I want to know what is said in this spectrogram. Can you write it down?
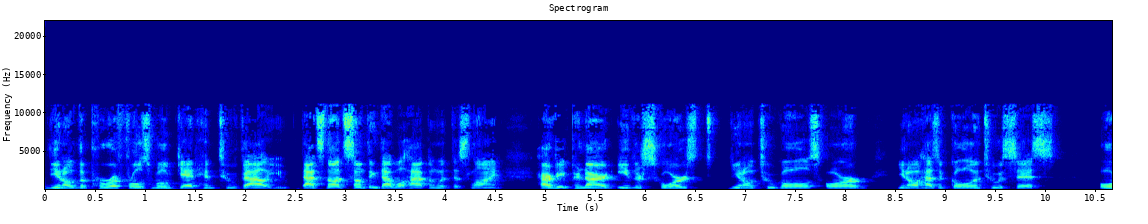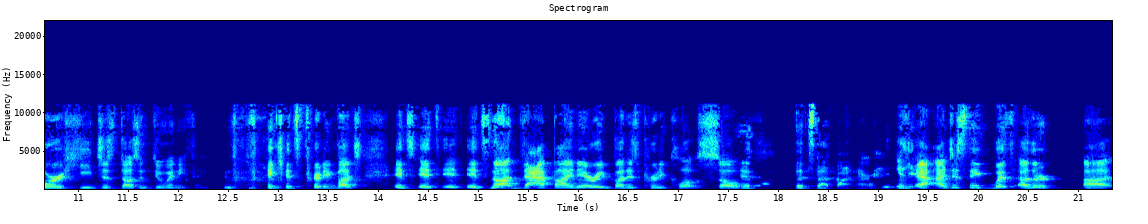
you know, the peripherals will get him to value. That's not something that will happen with this line. Harvey Pinard either scores, you know, two goals or you know, has a goal and two assists, or he just doesn't do anything. like it's pretty much it's it, it it's not that binary, but it's pretty close. So it's, it's that binary. Yeah, I just think with other uh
